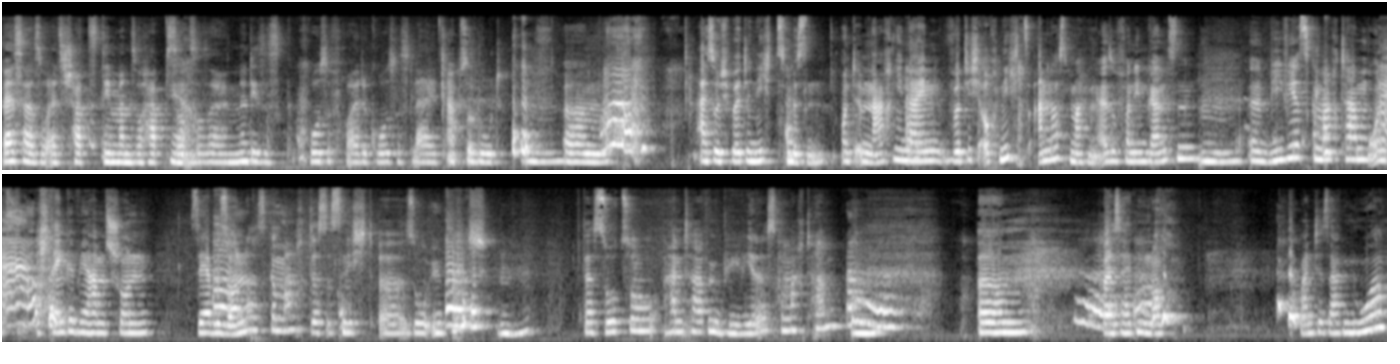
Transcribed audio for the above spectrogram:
besser so als Schatz, den man so hat, ja. sozusagen? Ne? Dieses große Freude, großes Leid. Absolut. Mhm. Ähm, also ich würde nichts missen. Und im Nachhinein würde ich auch nichts anders machen. Also von dem Ganzen, mhm. äh, wie wir es gemacht haben. Und ich denke, wir haben es schon sehr besonders gemacht. Das ist nicht äh, so üblich, mhm. das so zu handhaben, wie wir das gemacht haben. Mhm. Ähm, weil es halt nur noch, manche sagen nur,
